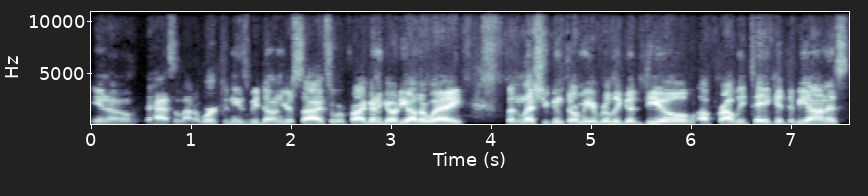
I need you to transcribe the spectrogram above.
you know, it has a lot of work that needs to be done on your side, so we're probably going to go the other way. But unless you can throw me a really good deal, I'll probably take it. To be honest,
